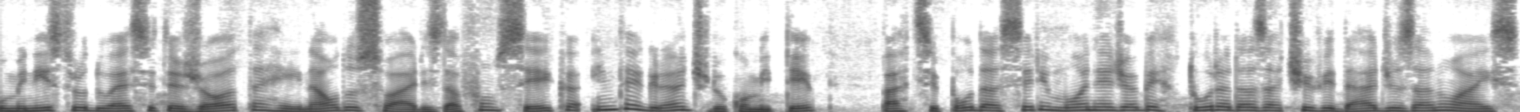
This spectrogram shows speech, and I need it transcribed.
O ministro do STJ, Reinaldo Soares da Fonseca, integrante do comitê, participou da cerimônia de abertura das atividades anuais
